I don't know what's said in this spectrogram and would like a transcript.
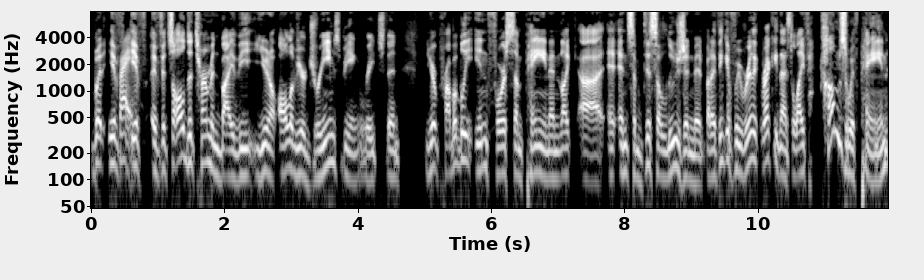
But if Right. if if it's all determined by the you know all of your dreams being reached, then you're probably in for some pain and like uh and some disillusionment. But I think if we really recognize life comes with pain,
